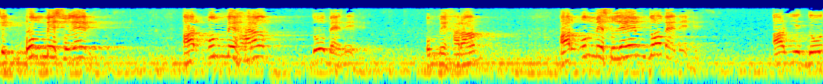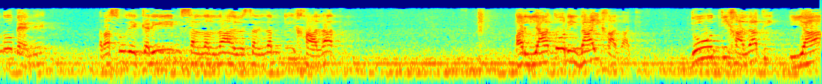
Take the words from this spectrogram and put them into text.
کہ ام سلیم اور ام حرام دو بہنیں ہیں۔ ام حرام اور ام سلیم دو بہنیں ہیں۔ اور یہ دونوں بہنیں رسول کریم صلی اللہ علیہ وسلم کی خالہ تھی اور یا تو رضائی خالہ تھی دودھ کی خالہ تھی یا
